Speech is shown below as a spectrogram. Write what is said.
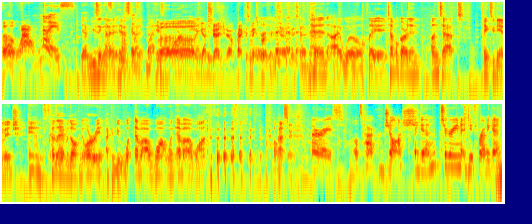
Oh, wow. Nice. Yeah, I'm using uh, his my, my his Oh, arm. you got his- strategy now. Practice makes perfect, as they say. Then I will play a Temple Garden, untapped, take two damage, and because I have a Vedalken Orrery, I can do whatever I want whenever I want. I'll pass turn. All right. I'll attack Josh again, triggering Dethrone again.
